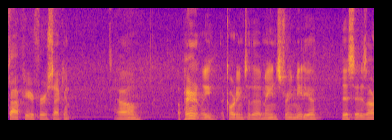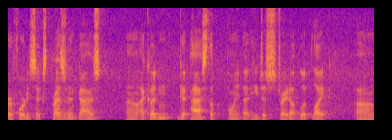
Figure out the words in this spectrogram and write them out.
Stop here for a second. Um, apparently, according to the mainstream media, this is our 46th president, guys. Uh, I couldn't get past the point that he just straight up looked like, uh,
